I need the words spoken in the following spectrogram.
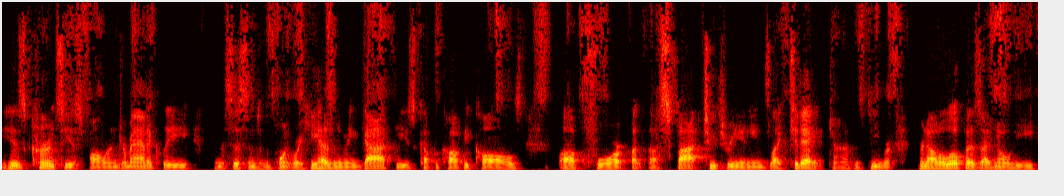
his currency has fallen dramatically in the system to the point where he hasn't even got these cup of coffee calls up for a, a spot two, three innings like today, Jonathan Stiever. Reynaldo Lopez, I know he,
